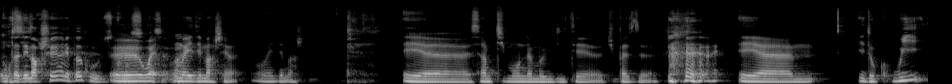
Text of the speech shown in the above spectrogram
On, t'a démarché à l'époque ou ouais, ça- on m'a démarché. Ouais. On m'a démarché. Et c'est un petit monde la mobilité. tu passes de. et, et donc oui,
